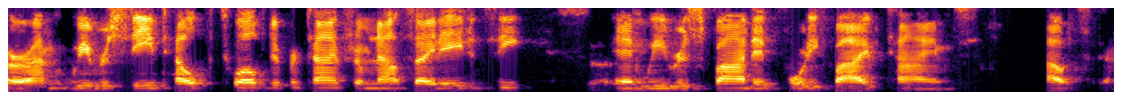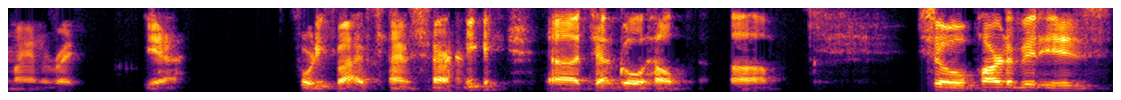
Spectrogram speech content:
or um, we received help twelve different times from an outside agency. And we responded forty-five times out, am I on the right? Yeah, 45 times, sorry, uh, to go help. Um, So part of it is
